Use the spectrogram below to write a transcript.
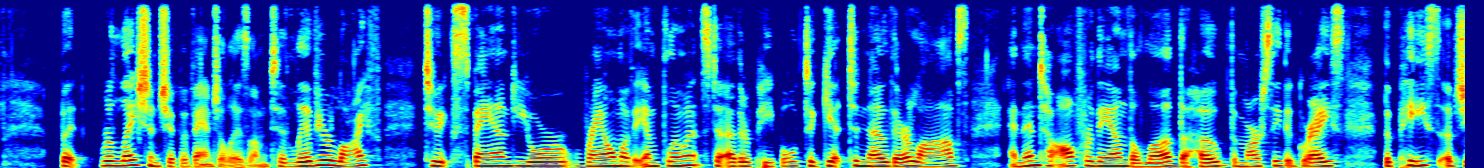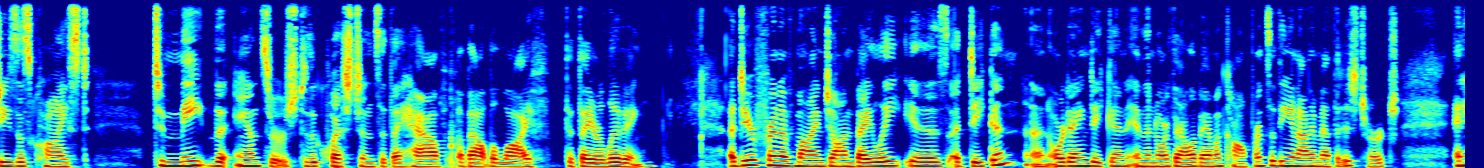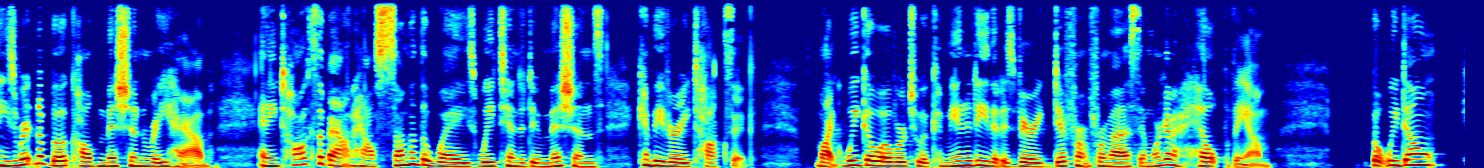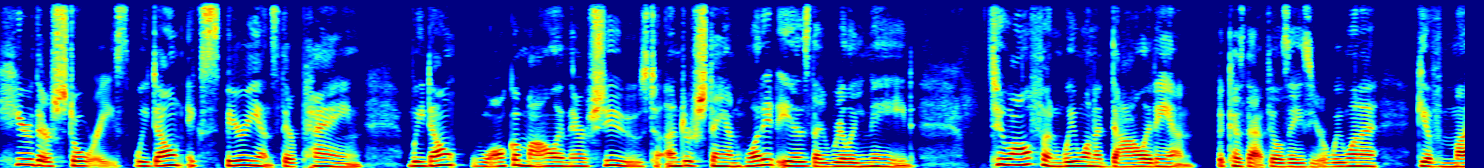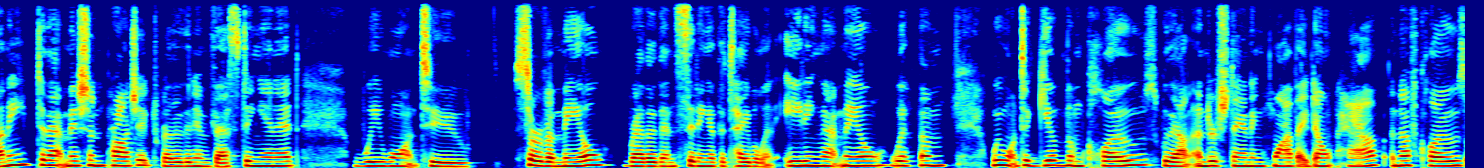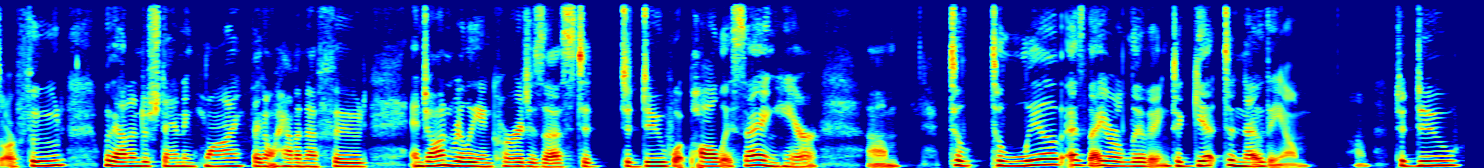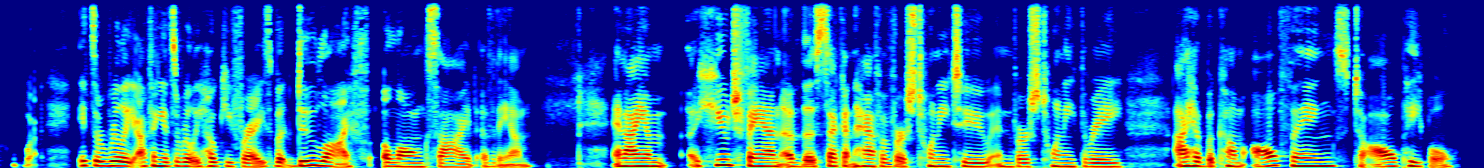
but relationship evangelism to live your life to expand your realm of influence to other people, to get to know their lives, and then to offer them the love, the hope, the mercy, the grace, the peace of Jesus Christ to meet the answers to the questions that they have about the life that they are living. A dear friend of mine, John Bailey, is a deacon, an ordained deacon in the North Alabama Conference of the United Methodist Church, and he's written a book called Mission Rehab. And he talks about how some of the ways we tend to do missions can be very toxic. Like we go over to a community that is very different from us and we're going to help them, but we don't hear their stories. We don't experience their pain. We don't walk a mile in their shoes to understand what it is they really need. Too often we want to dial it in because that feels easier. We want to give money to that mission project rather than investing in it. We want to serve a meal rather than sitting at the table and eating that meal with them. We want to give them clothes without understanding why they don't have enough clothes or food without understanding why they don't have enough food. And John really encourages us to, to do what Paul is saying here, um, to, to live as they are living, to get to know them, um, to do it's a really, I think it's a really hokey phrase, but do life alongside of them. And I am a huge fan of the second half of verse 22 and verse 23. I have become all things to all people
